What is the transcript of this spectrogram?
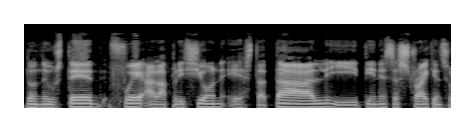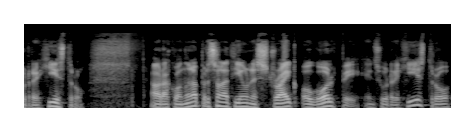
donde usted fue a la prisión estatal y tiene ese strike en su registro. Ahora, cuando una persona tiene un strike o golpe en su registro,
